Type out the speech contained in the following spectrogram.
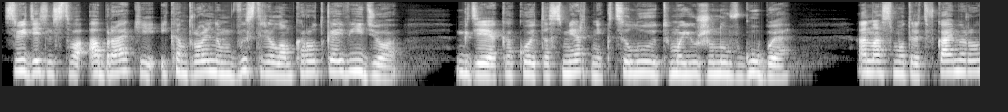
свидетельство о браке и контрольным выстрелом короткое видео, где какой-то смертник целует мою жену в губы. Она смотрит в камеру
